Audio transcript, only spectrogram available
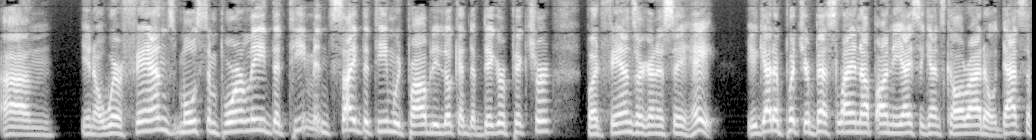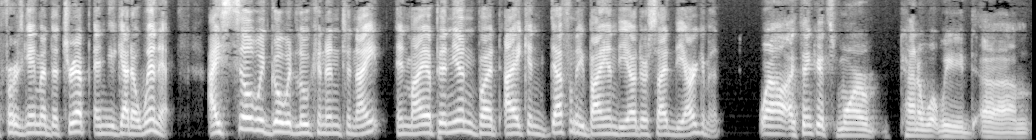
um, you know, where fans, most importantly, the team inside the team would probably look at the bigger picture, but fans are going to say, Hey, you got to put your best lineup on the ice against Colorado. That's the first game of the trip and you got to win it. I still would go with Luukkonen tonight, in my opinion, but I can definitely buy in the other side of the argument. Well, I think it's more kind of what we um,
